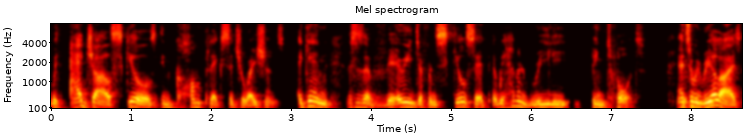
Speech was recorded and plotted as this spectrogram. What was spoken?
with agile skills in complex situations. Again, this is a very different skill set that we haven't really been taught. And so we realize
